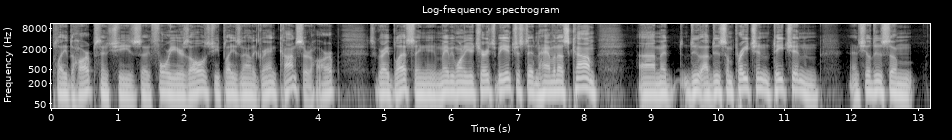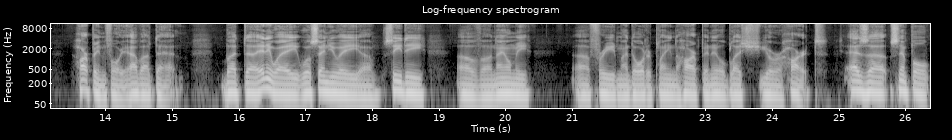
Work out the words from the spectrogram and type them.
played the harp since she's uh, four years old. She plays now the grand concert harp. It's a great blessing. Maybe one of your churches be interested in having us come. Um, do I'll do some preaching, teaching, and, and she'll do some harping for you. How about that? But uh, anyway, we'll send you a uh, CD of uh, Naomi uh, Freed, my daughter, playing the harp, and it'll bless your heart. As a simple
